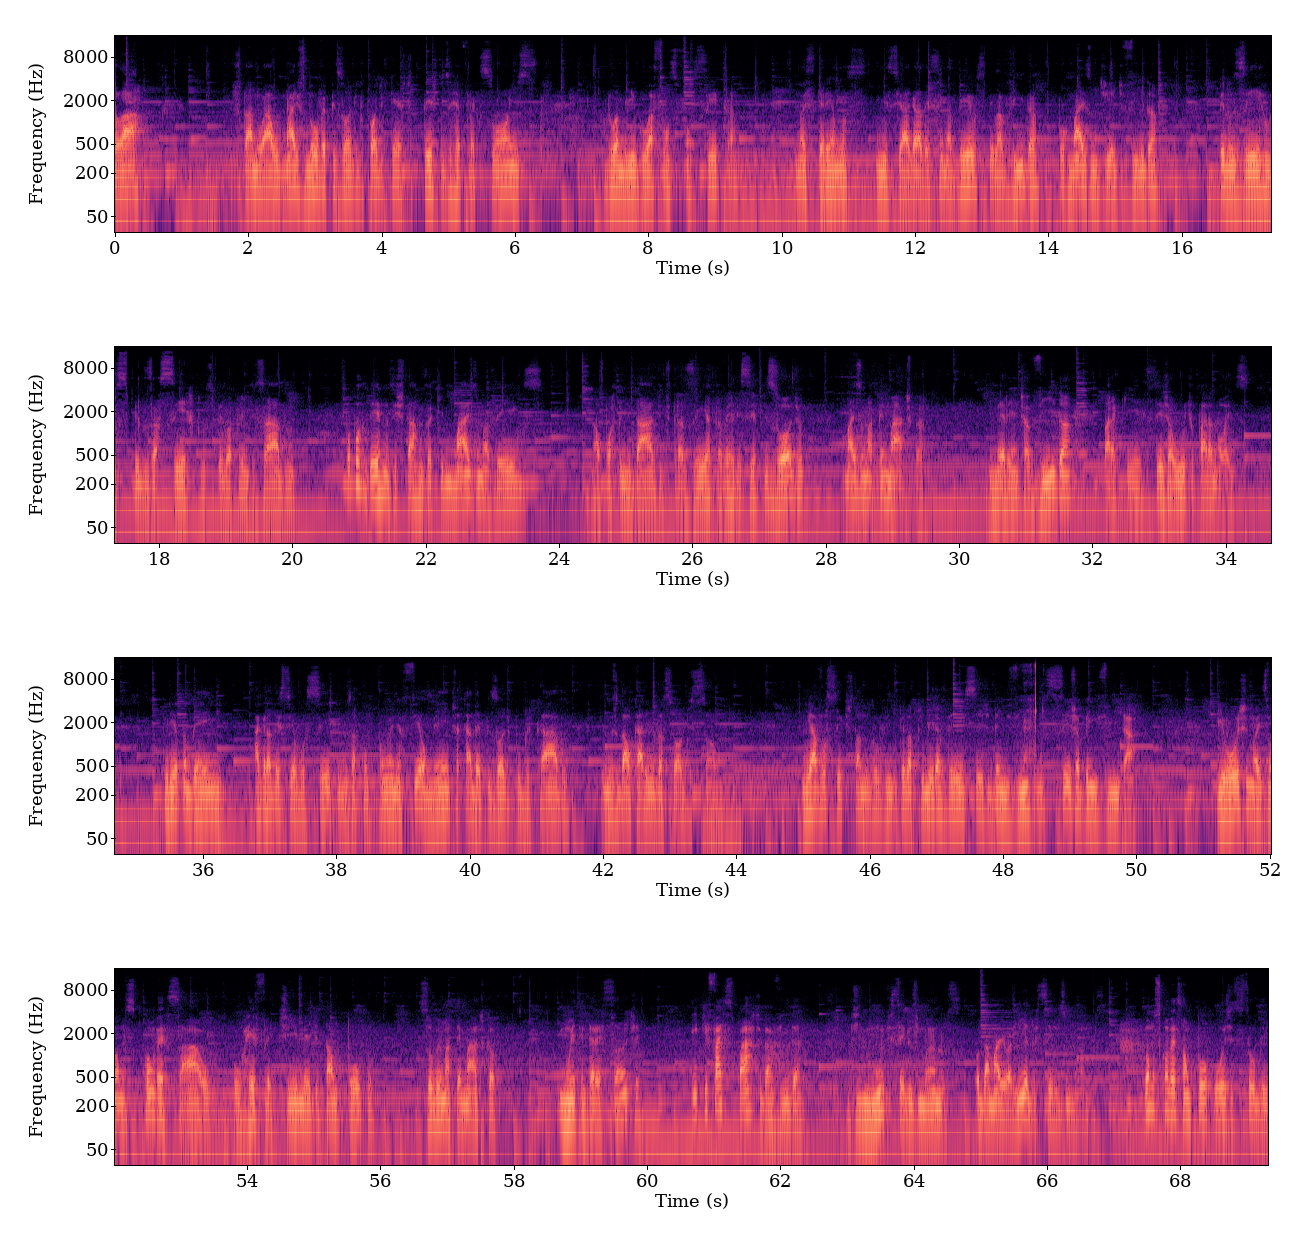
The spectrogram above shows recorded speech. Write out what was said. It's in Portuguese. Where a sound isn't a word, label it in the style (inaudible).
Olá, está no ar o mais novo episódio do podcast Textos e Reflexões do amigo Afonso Fonseca. Nós queremos iniciar agradecendo a Deus pela vida, por mais um dia de vida, pelos erros, pelos acertos, pelo aprendizado, por podermos estarmos aqui mais uma vez na oportunidade de trazer, através desse episódio, mais uma temática inerente à vida para que seja útil para nós. Queria também agradecer a você que nos acompanha fielmente a cada episódio publicado, que nos dá o carinho da sua audição. E a você que está nos ouvindo pela primeira vez, seja bem-vindo, seja bem-vinda. E hoje nós vamos conversar ou, ou refletir, meditar um pouco sobre uma temática muito interessante e que faz parte da vida de muitos seres humanos, ou da maioria dos seres humanos. Vamos conversar um pouco hoje sobre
